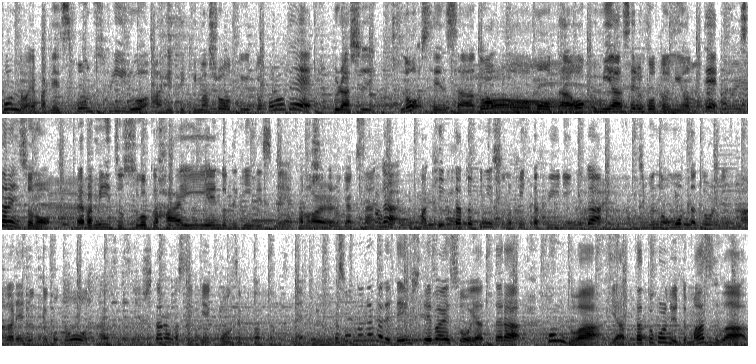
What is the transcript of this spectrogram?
今度はやっぱレスポンスフィールを上げていきましょうというところでブラシのセンサードモーターを組み合わせることによってさらにそのやっぱミニッツをすごくハイエンド的にですね楽しんでるお客さんが、まあ、切った時にその切ったフィーリングが自分の思った通りに曲がれるってことを大切にしたのが設計コンセプトだったんですね。でそんな中で電子デバイスをやったら今度はやったところでいうとまずは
